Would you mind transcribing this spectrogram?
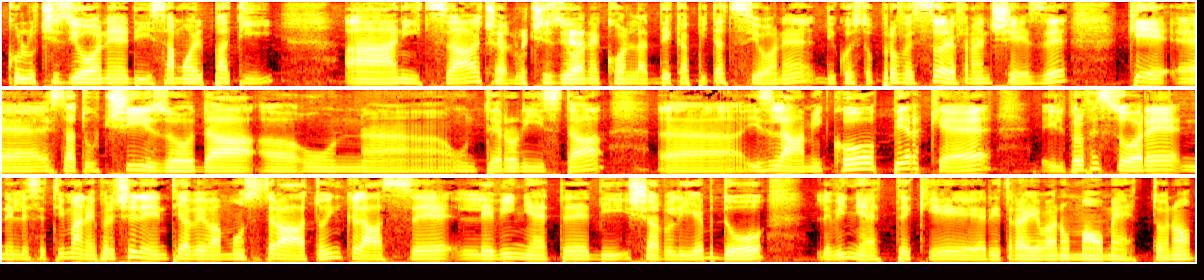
con l'uccisione di Samuel Paty a Nizza, cioè l'uccisione con la decapitazione di questo professore francese che eh, è stato ucciso da uh, un, uh, un, terrorista uh, islamico perché il professore nelle settimane precedenti aveva mostrato in classe le vignette di Charlie Hebdo, le vignette che ritraevano Maometto, no?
